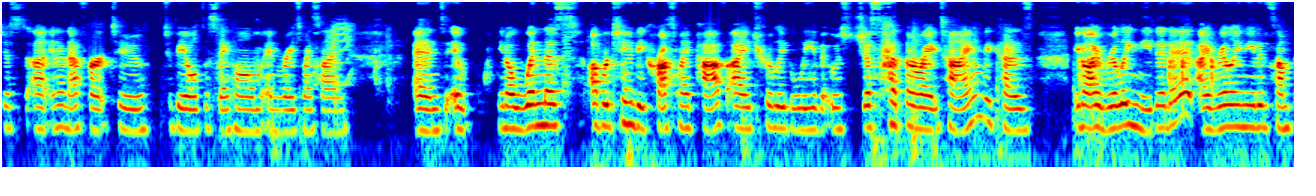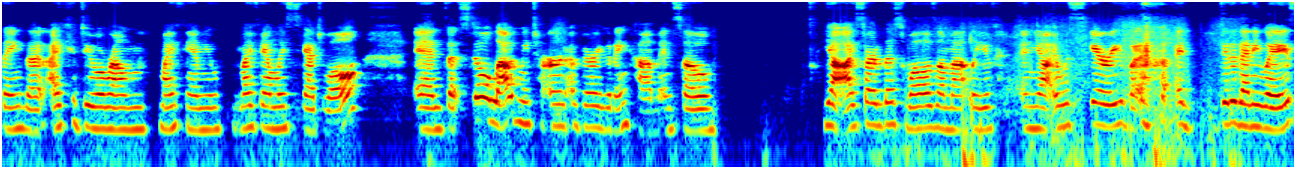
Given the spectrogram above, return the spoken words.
just uh, in an effort to to be able to stay home and raise my son. And it, you know, when this opportunity crossed my path, I truly believe it was just at the right time because you know, I really needed it. I really needed something that I could do around my family, my family schedule, and that still allowed me to earn a very good income. And so, yeah, I started this while I was on mat leave, and yeah, it was scary, but I did it anyways.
